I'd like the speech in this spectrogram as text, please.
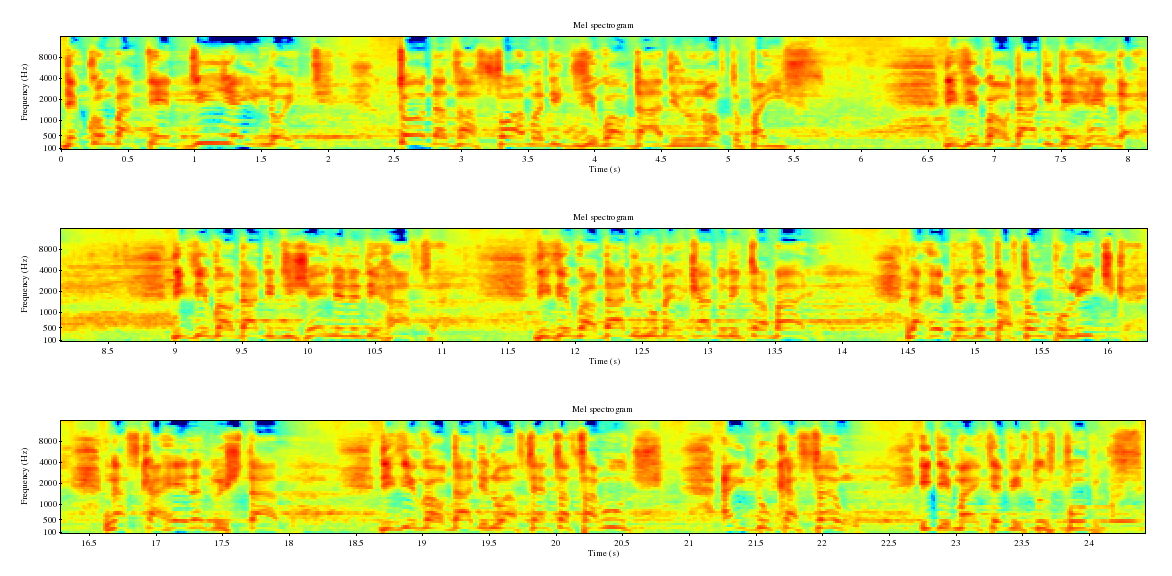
de combater dia e noite todas as formas de desigualdade no nosso país. Desigualdade de renda, desigualdade de gênero e de raça, desigualdade no mercado de trabalho, na representação política, nas carreiras do Estado, desigualdade no acesso à saúde, à educação e demais serviços públicos,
